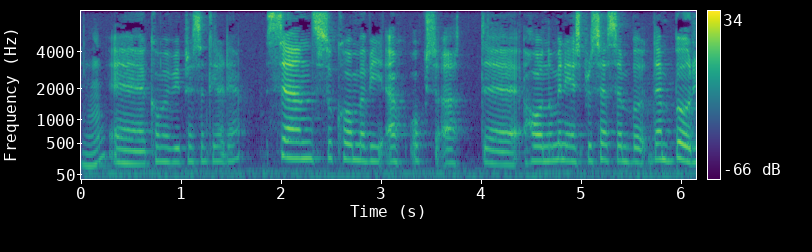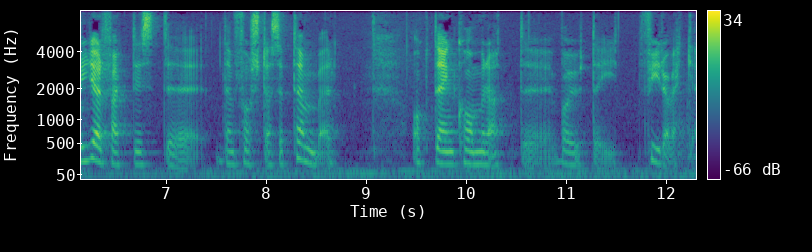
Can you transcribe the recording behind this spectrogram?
Mm. Kommer vi presentera det. Sen så kommer vi också att eh, ha nomineringsprocessen, den börjar faktiskt eh, den första september. Och den kommer att vara ute i fyra veckor.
